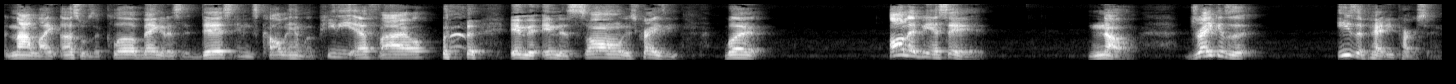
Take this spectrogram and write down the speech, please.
Not Like Us was a club banger. That's a diss, and he's calling him a PDF file in the in the song. It's crazy. But all that being said, no. Drake is a he's a petty person.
